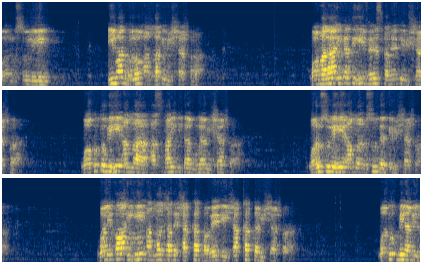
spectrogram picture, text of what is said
ورسله ঈমান হলো আল্লাহকে বিশ্বাস করা ওয়া মালাইকাতিহি ফেরেশতাদেরকে বিশ্বাস করা ওয়া কুতুবিহি আল্লাহ আসমানি কিতাবগুলো বিশ্বাস করা ওয়া রুসুলিহি আল্লাহ রাসূলদেরকে বিশ্বাস করা। সাথে সাক্ষাৎ হবে, এই বিশ্বাস করা। ওয়া তুমিনা বিল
